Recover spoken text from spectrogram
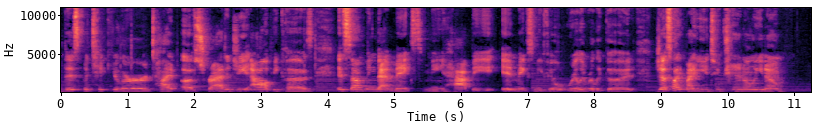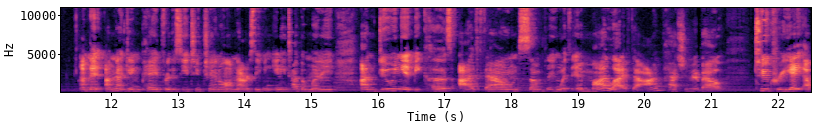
this particular type of strategy out because it's something that makes me happy. It makes me feel really, really good. Just like my YouTube channel, you know, I'm not, I'm not getting paid for this YouTube channel. I'm not receiving any type of money. I'm doing it because I found something within my life that I'm passionate about to create a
